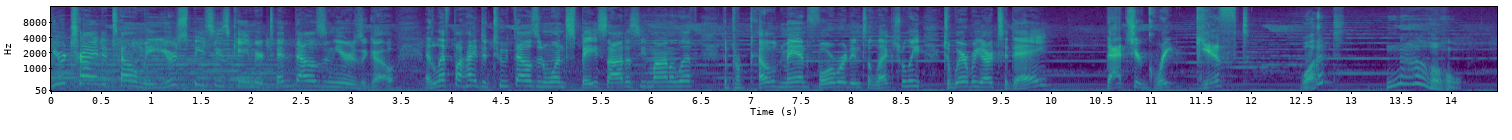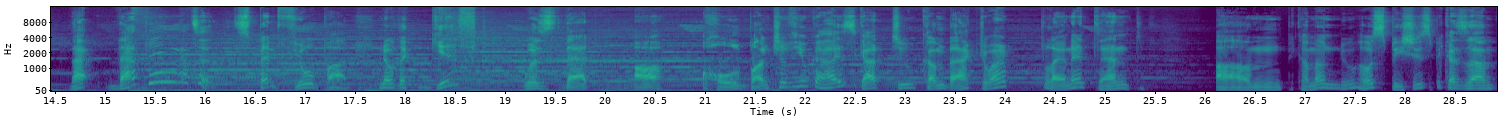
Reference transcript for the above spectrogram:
You're trying to tell me your species came here 10,000 years ago and left behind a 2001 Space Odyssey monolith that propelled man forward intellectually to where we are today? That's your great gift? What? No. That that thing? That's a spent fuel pod. No, the gift was that uh, a whole bunch of you guys got to come back to our planet and um become a new host species because um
